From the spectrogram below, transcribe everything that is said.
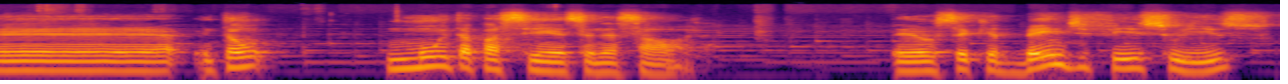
é, então, muita paciência nessa hora. Eu sei que é bem difícil isso.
